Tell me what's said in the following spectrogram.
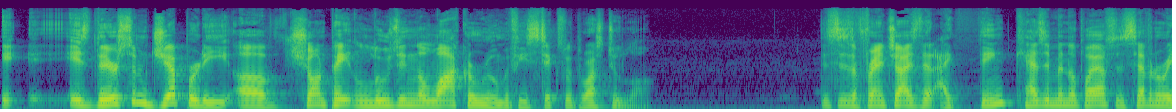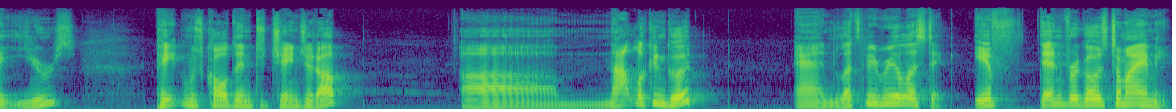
is there some jeopardy of Sean Payton losing the locker room if he sticks with Russ too long? This is a franchise that I think hasn't been in the playoffs in seven or eight years. Payton was called in to change it up. Um, not looking good. And let's be realistic. If Denver goes to Miami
